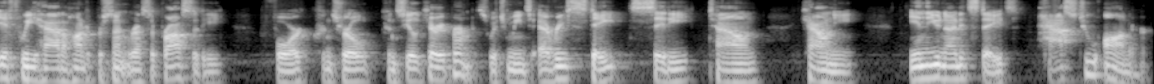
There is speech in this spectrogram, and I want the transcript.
if we had 100% reciprocity for control concealed carry permits, which means every state, city, town, county in the United States has to honor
